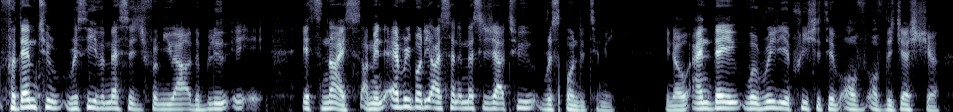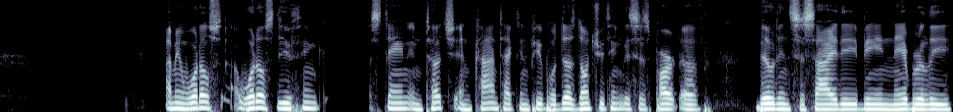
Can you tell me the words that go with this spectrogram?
for them to receive a message from you out of the blue it, it's nice i mean everybody i sent a message out to responded to me you know and they were really appreciative of of the gesture i mean what else what else do you think staying in touch and contacting people does don't you think this is part of building society, being neighborly,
